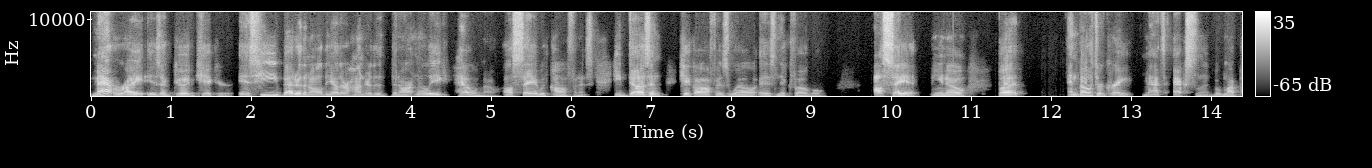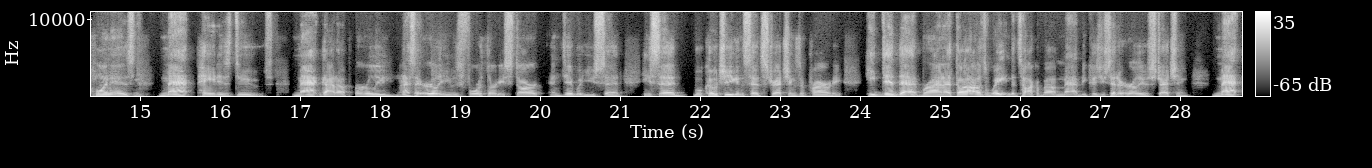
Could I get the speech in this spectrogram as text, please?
Matt Wright is a good kicker. Is he better than all the other hundred that, that aren't in the league? Hell no. I'll say it with confidence. He doesn't kick off as well as Nick Vogel. I'll say it, you know, but and both are great. Matt's excellent. But my point is Mm. Matt paid his dues. Matt got up early. When I say early, he was 4:30 start and did what you said. He said, Well, Coach Egan said stretching is a priority. He did that, Brian. I thought I was waiting to talk about Matt because you said it earlier, stretching. Matt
